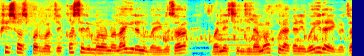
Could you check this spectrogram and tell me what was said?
क्रिसमस पर्व चाहिँ कसरी मनाउन लागिरहनु भएको छ भन्ने सिलसिलामा कुराकानी भइरहेको छ।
